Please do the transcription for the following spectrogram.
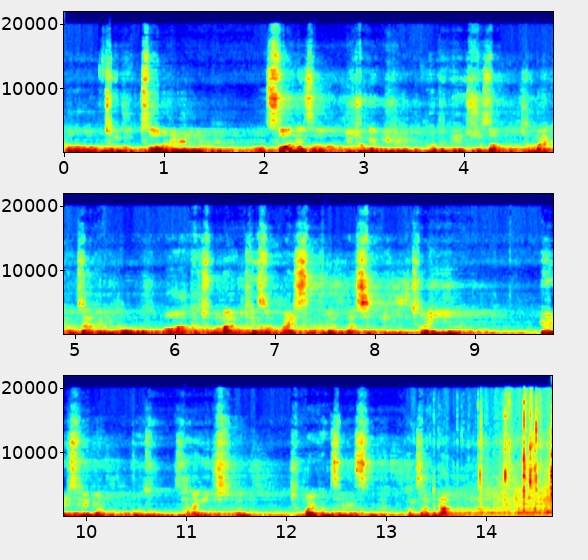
어, 전국 투어를 어, 수원에서 유종의 미를 거두게 해주셔서 정말 감사드리고 어, 아까 정말 계속 말씀드렸다시피 저희 13명 모두 사랑해주시면 정말 감사하겠습니다. 감사합니다.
